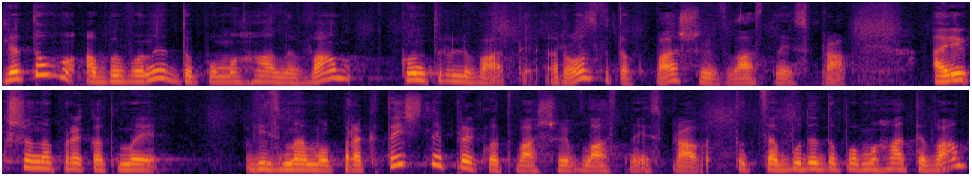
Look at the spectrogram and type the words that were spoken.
Для того, аби вони допомагали вам контролювати розвиток вашої власної справи. А якщо, наприклад, ми візьмемо практичний приклад вашої власної справи, то це буде допомагати вам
